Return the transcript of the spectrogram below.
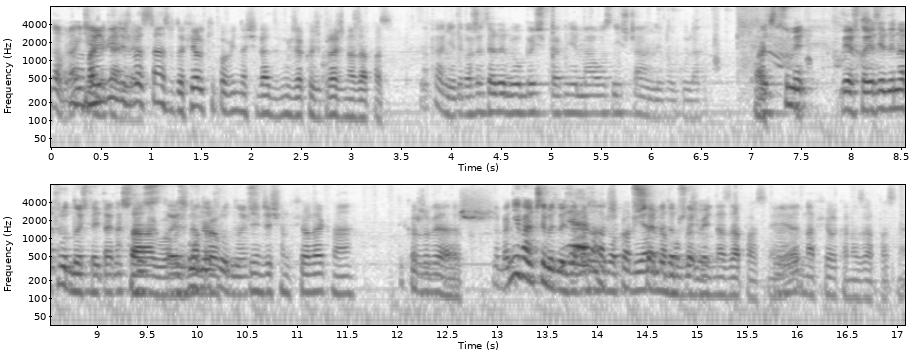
Dobra, No, idziemy i widzisz, tędy. bez sensu. Te fiolki powinno się dać móc jakoś brać na zapas. No pewnie, tylko że wtedy byłbyś pewnie mało zniszczalny w ogóle. To Tak. jest w sumie, wiesz, to jest jedyna trudność tej, tak, znaczy to Tak, jest, bo to jest główna trudność. 50 fiolek na... Tylko, że wiesz... Dobra, nie walczymy tutaj za Nie, bardzo, na tylko przykład przemy do przodu. mieć na zapas, nie? Mhm. Jedna fiolka na zapas, nie?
